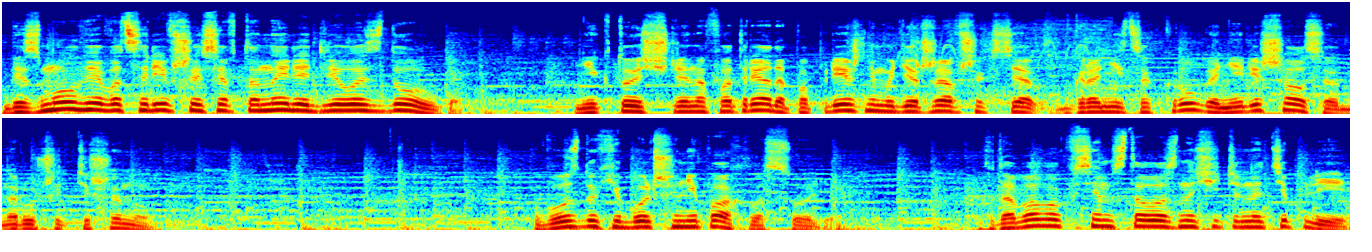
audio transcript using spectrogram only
Безмолвие, воцарившееся в тоннеле, длилось долго. Никто из членов отряда, по-прежнему державшихся в границах круга, не решался нарушить тишину. В воздухе больше не пахло солью. Вдобавок всем стало значительно теплее,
